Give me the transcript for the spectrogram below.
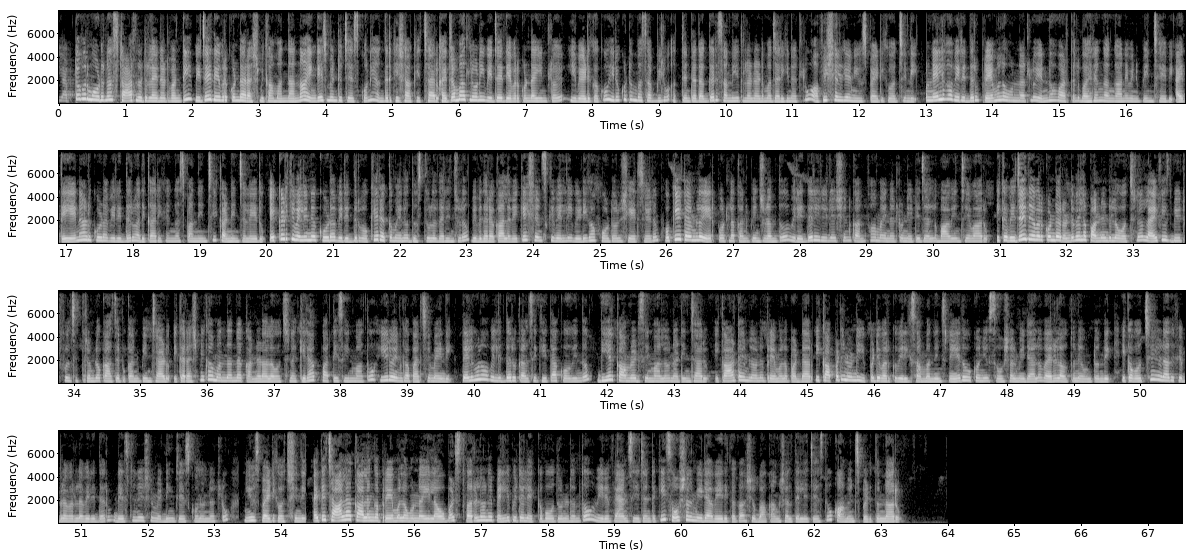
ఈ అక్టోబర్ మూడున స్టార్ నటులైనటువంటి విజయ్ దేవరకొండ రష్మిక మందాన్న ఎంగేజ్మెంట్ చేసుకుని అందరికీ షాక్ ఇచ్చారు. హైదరాబాద్లోని విజయ్ దేవరకొండ ఇంట్లో ఈ వేడుకకు ఇరు కుటుంబ సభ్యులు అత్యంత దగ్గర సన్నిహితుల నడుమ జరిగినట్లు అఫీషియల్గా న్యూస్ బయటికి వచ్చింది. కొన్నేళ్ళుగా వీరిద్దరు ప్రేమలో ఉన్నట్లు ఎన్నో వార్తలు బహిరంగంగానే వినిపించేవి. అయితే ఏనాడు కూడా వీరిద్దరూ అధికారికంగా స్పందించి ఖండించలేదు. ఎక్కడికి వెళ్ళినా కూడా వీరిద్దరు ఒకే రకమైన దుస్తులు ధరించడం వివిధ రకాల వెకేషన్స్కి వెళ్ళి విడిగా ఫోటోలు షేర్ చేయడం ఒకే టైంలో ఎయిర్పోర్ట్లో కనిపించడంతో వీరిద్దరి రిలేషన్ కన్ఫర్మ్ అయినట్లు నెటిజన్లు భావించేవారు. ఇక విజయ్ దేవరకొండ రెండు వేల పన్నెండులో వచ్చిన లైఫ్ ఈజ్ బ్యూటిఫుల్ చిత్రంలో కాసేపు కనిపించాడు. ఇక రష్మిక మందన్న కన్నడలో వచ్చిన కిరాక్ పార్టీ సినిమాతో హీరోయిన్గా పరిచయమైంది. తెలుగులో వీళ్ళిద్దరూ కలిసి గీతా కోవిందం డియర్ కామ్రేడ్ సినిమాలో నటించారు. ఇక ఆ టైంలోనే ప్రేమలో పడ్డారు. ఇక అప్పటి నుండి ఇప్పటి వరకు వీరికి సంబంధించిన ఏదో ఒక న్యూస్ సోషల్ మీడియాలో వైరల్ అవుతూనే ఉంటుంది. ఇక వచ్చే ఏడాది ఫిబ్రవరిలో వీరిద్దరు డెస్టినేషన్ వెడ్డింగ్ చేసుకోనున్నట్లు న్యూస్ బయటికి వచ్చింది. అయితే చాలా కాలంగా ప్రేమలో ఉన్న ఈ లవ్ బర్డ్స్ త్వరలోనే పెళ్ళి పీటలు ఎక్కబోతుండటంతో వీరి ఫ్యాన్స్ ఈ జంటకి సోషల్ మీడియా వేదికగా శుభాకాంక్షలు తెలియజేస్తూ కామెంట్స్ పెడుతున్నారు.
